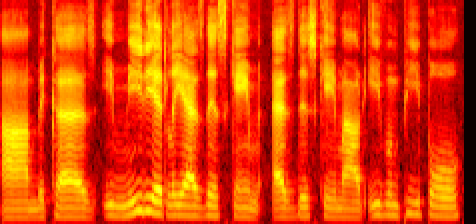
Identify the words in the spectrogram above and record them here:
Um, because immediately as this came as this came out, even people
